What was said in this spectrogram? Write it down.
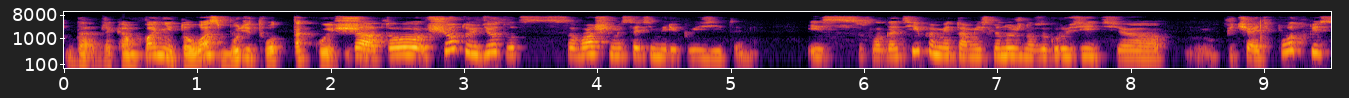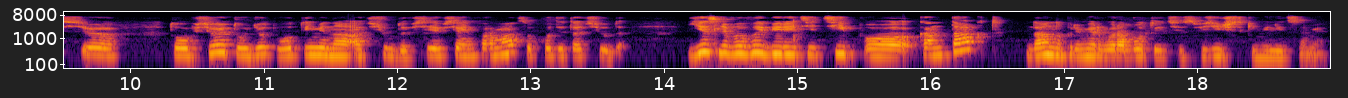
Да, для компании, то у вас будет вот такой счет. Да, то счет уйдет вот с вашими, с этими реквизитами. И с логотипами, там, если нужно загрузить э, печать, подпись, э, то все это уйдет вот именно отсюда. Все, вся информация уходит отсюда. Если вы выберете тип э, контакт, да, например, вы работаете с физическими лицами,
